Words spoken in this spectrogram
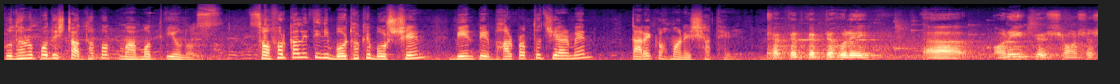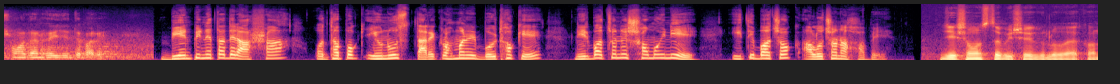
প্রধান উপদেষ্টা অধ্যাপক মোহাম্মদ ইউনুস। সফরকালে তিনি বৈঠকে বসছেন বিএনপির ভারপ্রাপ্ত চেয়ারম্যান তারেক রহমানের সাথে। সাক্ষাৎকারটা হলে অনেক সমস্যার সমাধান হয়ে যেতে পারে। বিএনপি নেতাদের আশা, অধ্যাপক ইউনুস তারেক রহমানের বৈঠকে নির্বাচনের সময় নিয়ে ইতিবাচক আলোচনা হবে। যে সমস্ত বিষয়গুলো এখন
